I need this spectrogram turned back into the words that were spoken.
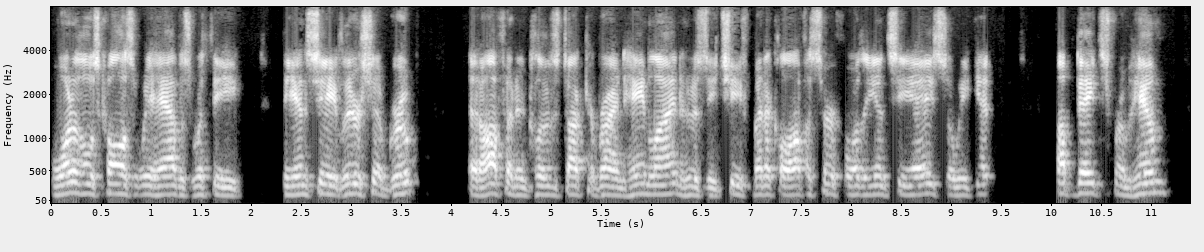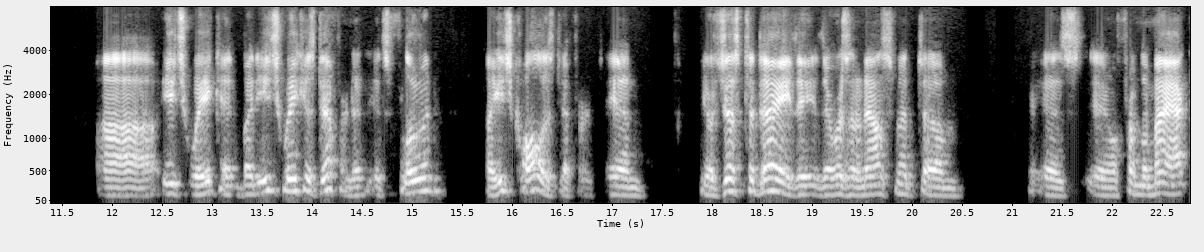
One of those calls that we have is with the the NCAA leadership group, that often includes Dr. Brian Hainline, who is the chief medical officer for the NCA. So we get updates from him uh, each week, and, but each week is different. It, it's fluid. Uh, each call is different. And you know, just today the, there was an announcement um, as you know from the MAC,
